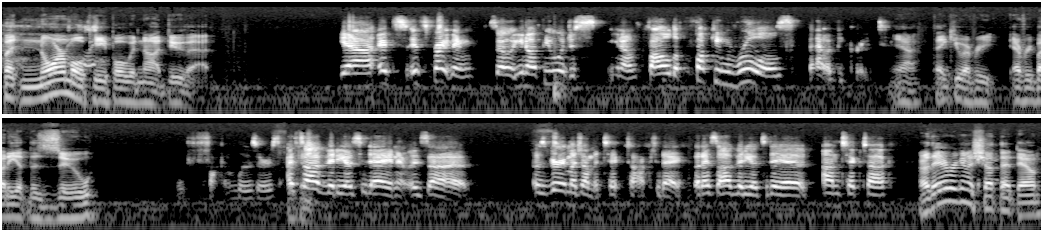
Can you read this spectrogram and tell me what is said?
but normal people would not do that. Yeah, it's it's frightening. So you know, if people would just you know follow the fucking rules, that would be great. Yeah, thank you every everybody at the zoo. Fucking losers. I saw a video today, and it was uh, I was very much on the TikTok today, but I saw a video today on TikTok. Are they ever going to shut that down?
